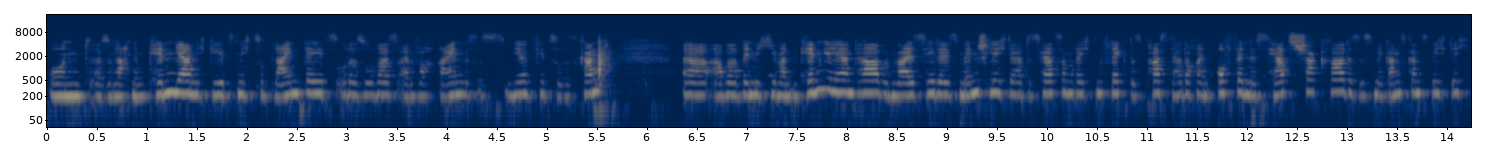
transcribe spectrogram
und also nach einem Kennenlernen, ich gehe jetzt nicht zu Blind Dates oder sowas einfach rein, das ist mir viel zu riskant. Äh, aber wenn ich jemanden kennengelernt habe und weiß, hey, der ist menschlich, der hat das Herz am rechten Fleck, das passt, der hat auch ein offenes Herzchakra, das ist mir ganz, ganz wichtig.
